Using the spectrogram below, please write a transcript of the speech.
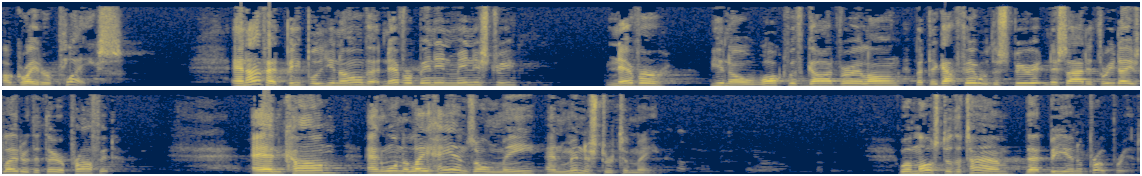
a greater place. And I've had people, you know, that never been in ministry, never, you know, walked with God very long, but they got filled with the Spirit and decided three days later that they're a prophet and come and want to lay hands on me and minister to me. Well, most of the time that'd be inappropriate.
